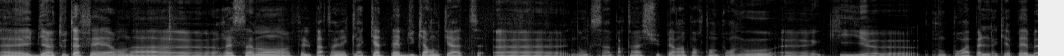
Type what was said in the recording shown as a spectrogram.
Euh, eh bien, tout à fait. On a récemment fait le partenariat avec la CAPEB du 44. donc, c'est un partenariat super important pour nous. qui, pour rappel, la CAPEB,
